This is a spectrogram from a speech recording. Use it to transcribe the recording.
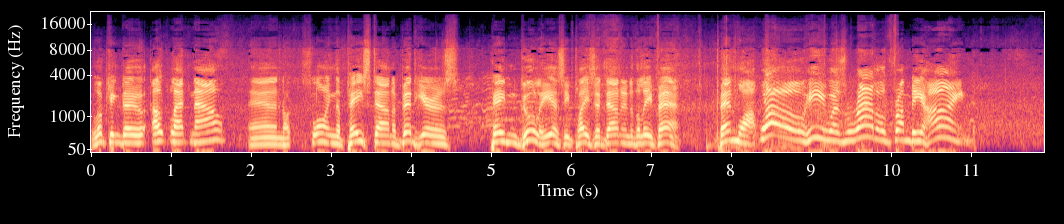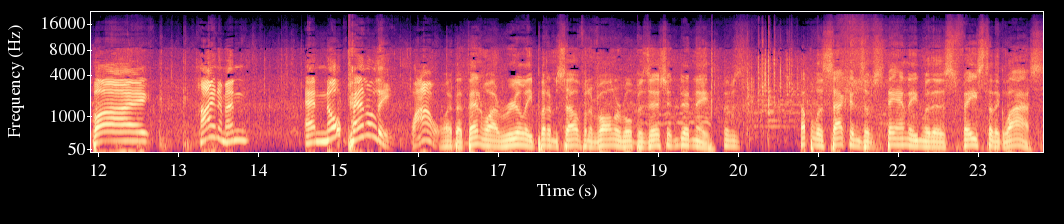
looking to outlet now and slowing the pace down a bit here is Kaiden Guhle as he plays it down into the Leaf end. Benoit, whoa, he was rattled from behind by Heineman and no penalty. Wow. Boy, but Benoit really put himself in a vulnerable position, didn't he? It was a couple of seconds of standing with his face to the glass.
